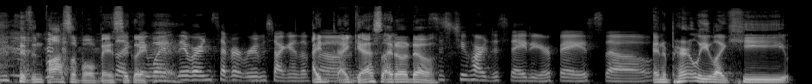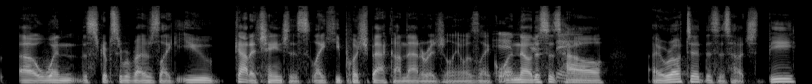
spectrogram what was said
is impossible basically Like they, went, they were in separate rooms talking on the phone. I, I guess i don't know This is too hard to say to your face. So and apparently like he uh, when the script supervisor was like you gotta change this like he pushed back on that originally and was like well no this is how i wrote it this is how it should be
